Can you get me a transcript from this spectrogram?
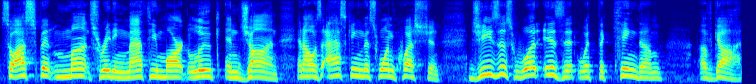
So I spent months reading Matthew, Mark, Luke, and John, and I was asking this one question Jesus, what is it with the kingdom of God?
